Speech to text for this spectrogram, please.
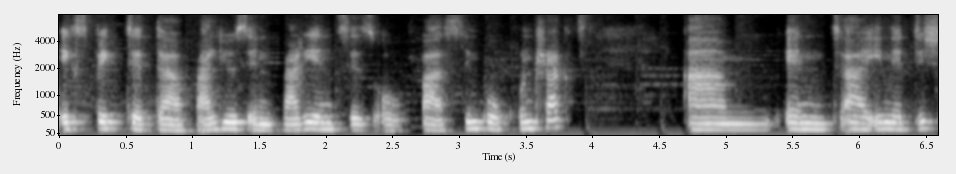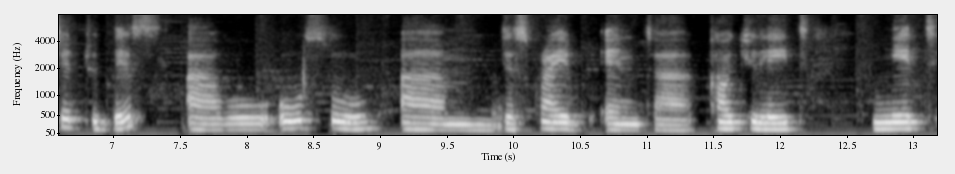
expected uh, values and variances of uh, simple contracts. Um, and uh, in addition to this, uh, we'll also um, describe and uh, calculate net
